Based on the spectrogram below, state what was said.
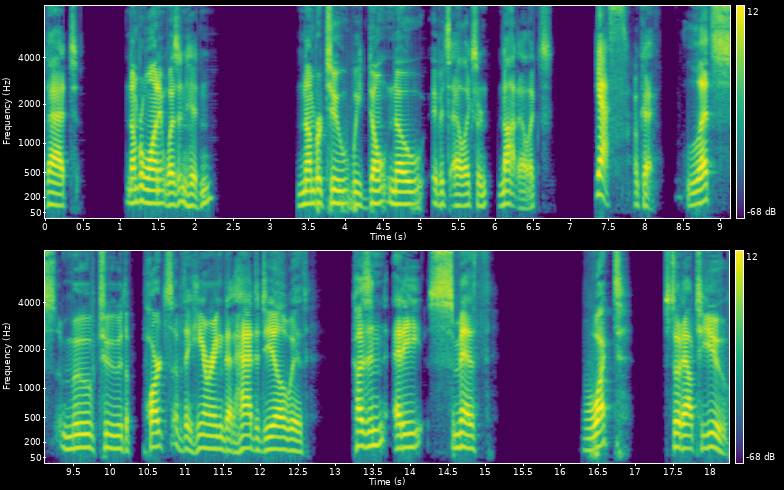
that number one, it wasn't hidden. Number two, we don't know if it's Alex or not Alex. Yes. Okay. Let's move to the parts of the hearing that had to deal with cousin Eddie Smith. What stood out to you?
